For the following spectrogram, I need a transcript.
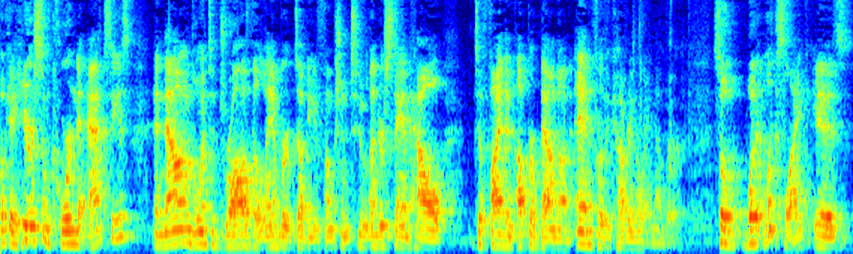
Okay, here are some coordinate axes, and now I'm going to draw the Lambert W function to understand how to find an upper bound on n for the covering array number. So what it looks like is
